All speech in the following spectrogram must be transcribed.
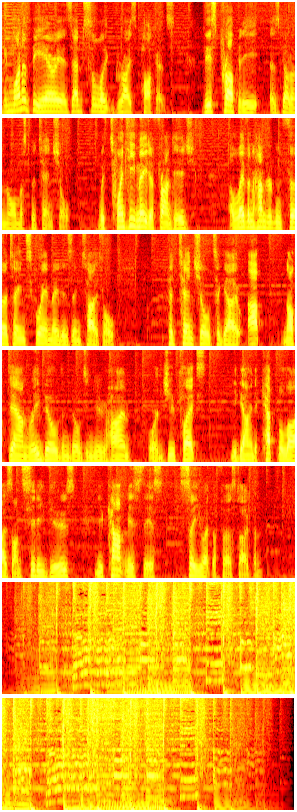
In one of the area's absolute growth pockets, this property has got enormous potential. With 20 metre frontage, 1113 square metres in total, potential to go up, knock down, rebuild and build a new home or a duplex. You're going to capitalise on city views. You can't miss this. See you at the first open.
